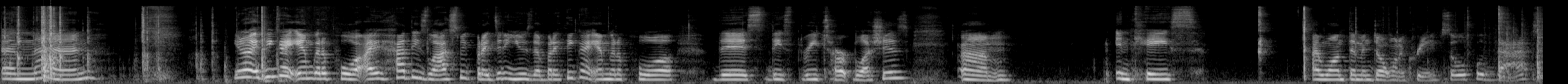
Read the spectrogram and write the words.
And then, you know, I think I am going to pull, I had these last week, but I didn't use them, but I think I am going to pull this, these three Tarte blushes. Um, in case I want them and don't want a cream. So we'll pull that.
